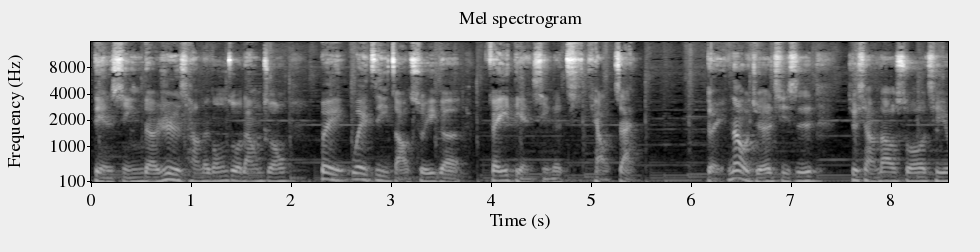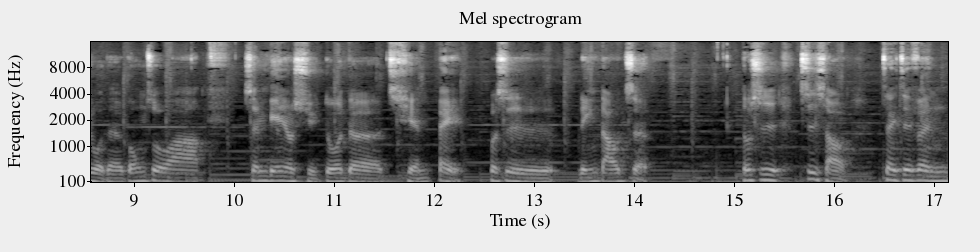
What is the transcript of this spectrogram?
典型的日常的工作当中。会为自己找出一个非典型的挑战，对。那我觉得其实就想到说，其实我的工作啊，身边有许多的前辈或是领导者，都是至少在这份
